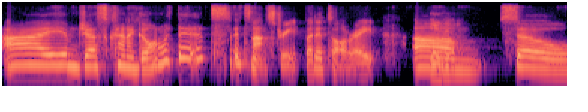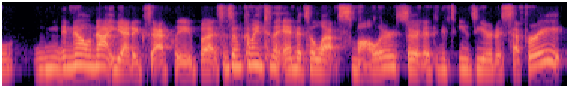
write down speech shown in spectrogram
I am just kind of going with it. It's it's not straight, but it's all right. Um so no, not yet exactly, but since I'm coming to the end it's a lot smaller, so I think it's easier to separate.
